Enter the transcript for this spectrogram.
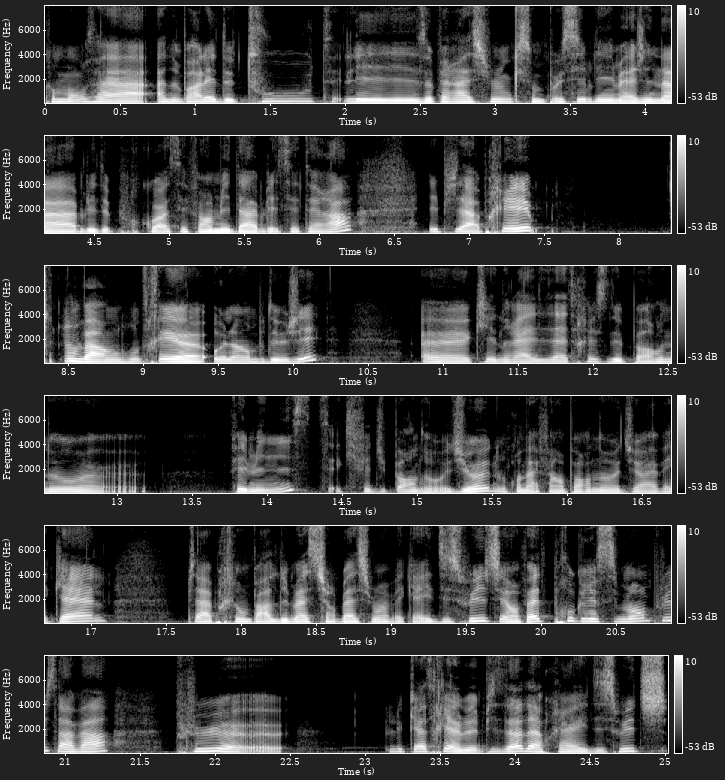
commence à, nous parler de toutes les opérations qui sont possibles et imaginables et de pourquoi c'est formidable, etc. Et puis après, on va rencontrer euh, Olympe euh, qui est une réalisatrice de porno féministe et qui fait du porno audio. Donc on a fait un porno audio avec elle. Puis après, on parle de masturbation avec Heidi Switch. Et en fait, progressivement, plus ça va, plus le quatrième épisode après Heidi Switch,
